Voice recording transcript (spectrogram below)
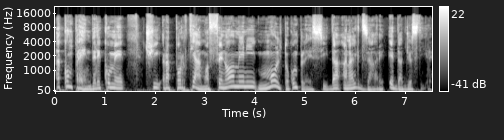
a comprendere come ci rapportiamo a fenomeni molto complessi da analizzare e da gestire.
